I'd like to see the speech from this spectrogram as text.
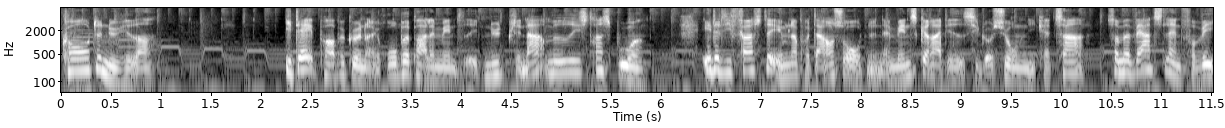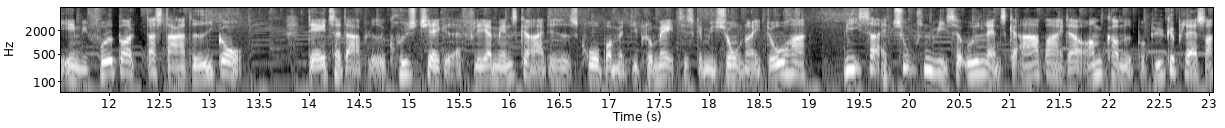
Korte nyheder. I dag påbegynder Europaparlamentet et nyt plenarmøde i Strasbourg. Et af de første emner på dagsordenen er menneskerettighedssituationen i Katar, som er værtsland for VM i fodbold, der startede i går. Data, der er blevet krydstjekket af flere menneskerettighedsgrupper med diplomatiske missioner i Doha, viser, at tusindvis af udenlandske arbejdere er omkommet på byggepladser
